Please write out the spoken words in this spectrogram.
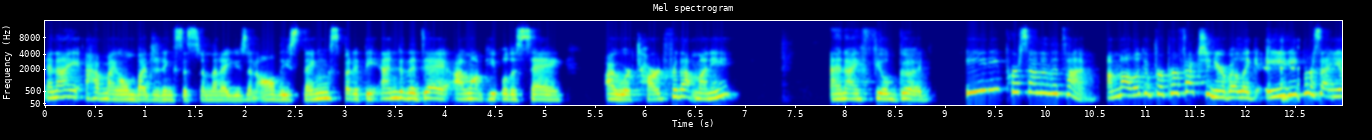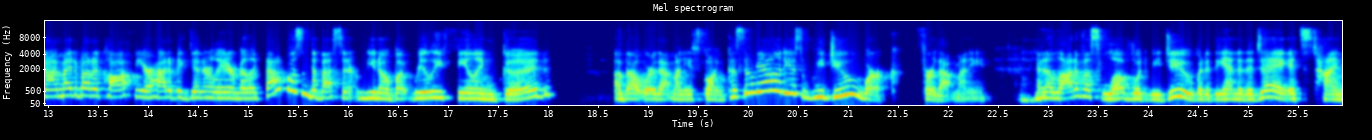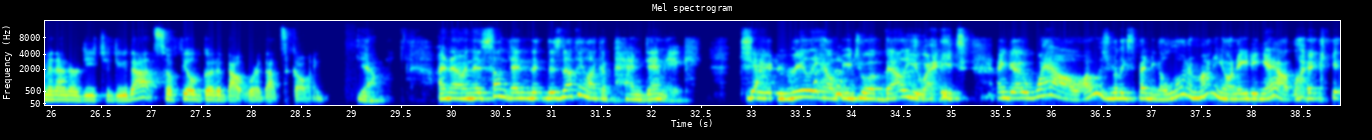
And i have my own budgeting system that i use in all these things but at the end of the day i want people to say i worked hard for that money and I feel good 80% of the time. I'm not looking for perfection here, but like 80%, you know, I might have bought a coffee or had a big dinner later and been like, that wasn't the best, you know, but really feeling good about where that money's going. Because the reality is we do work for that money. Mm-hmm. And a lot of us love what we do, but at the end of the day, it's time and energy to do that. So feel good about where that's going. Yeah. I know. And there's something, there's nothing like a pandemic to yeah. really help you to evaluate and go, wow, I was really spending a lot of money on eating out. Like,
